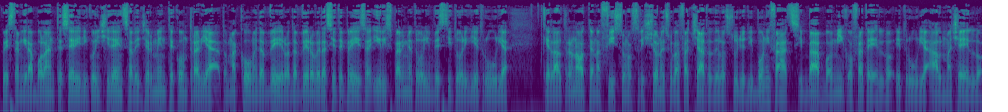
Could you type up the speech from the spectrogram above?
Questa mirabolante serie di coincidenze ha leggermente contrariato, ma come davvero, davvero ve la siete presa i risparmiatori investitori di Etruria, che l'altra notte hanno affisso uno striscione sulla facciata dello studio di Bonifazzi, babbo, amico, fratello, Etruria al macello.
